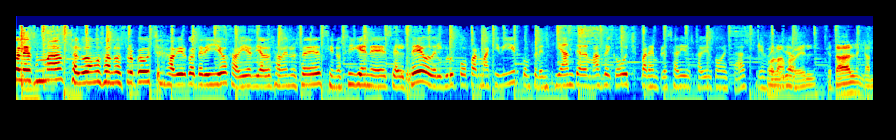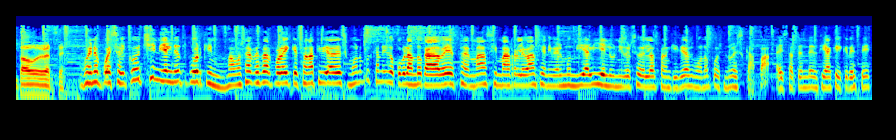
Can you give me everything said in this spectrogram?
miércoles más saludamos a nuestro coach Javier Coterillo. Javier, ya lo saben ustedes, si nos siguen es el CEO del grupo Farmaquivir, conferenciante además de coach para empresarios. Javier, ¿cómo estás? Bienvenido. Hola Mabel, ¿qué tal? Encantado de verte. Bueno, pues el coaching y el networking, vamos a empezar por ahí, que son actividades bueno, pues que han ido cobrando cada vez más y más relevancia a nivel mundial y el universo de las franquicias, bueno, pues no escapa a esta tendencia que crece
